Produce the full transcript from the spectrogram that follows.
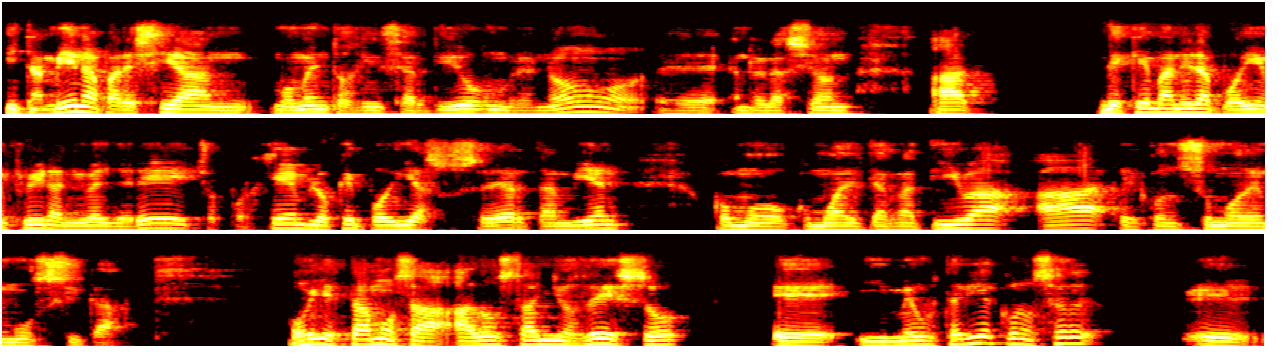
y también aparecían momentos de incertidumbre, ¿no? en relación a de qué manera podía influir a nivel de derechos, por ejemplo, qué podía suceder también como, como alternativa al consumo de música. Hoy estamos a, dos años de eso eh, y me gustaría conocer eh,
